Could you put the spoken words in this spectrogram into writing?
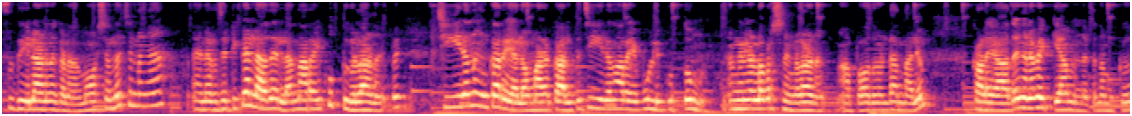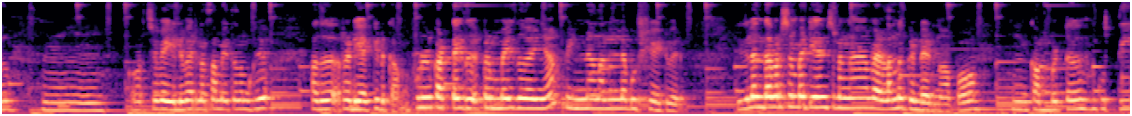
സ്ഥിതിയിലാണ് നിൽക്കുന്നത് മോശം എന്ന് വെച്ചിട്ടുണ്ടെങ്കിൽ എനർജറ്റിക് അല്ലാതെ അല്ല നിറയെ കുത്തുകളാണ്. ഇപ്പം ചീര നിങ്ങൾക്ക് അറിയാലോ മഴക്കാലത്ത് ചീര നിറയെ പുള്ളിക്കുത്തും അങ്ങനെയുള്ള പ്രശ്നങ്ങളാണ്. അപ്പോൾ അതുകൊണ്ട് എന്നാലും കളയാതെ ഇങ്ങനെ വെക്കാം. എന്നിട്ട് നമുക്ക് കുറച്ച് വെയിൽ വരുന്ന സമയത്ത് നമുക്ക് അത് റെഡിയാക്കി എടുക്കാം. ഫുൾ കട്ട് ചെയ്ത് ട്രിം ചെയ്ത് കഴിഞ്ഞാൽ പിന്നെ നല്ല ബുഷിയായിട്ട് വരും. ഇതിലെന്താ പ്രശ്നം പറ്റിയെന്ന് വെച്ചിട്ടുണ്ടെങ്കിൽ വെള്ളം നിൽക്കണ്ടായിരുന്നു അപ്പോൾ കമ്പിട്ട് കുത്തി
